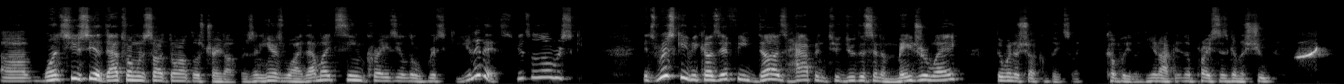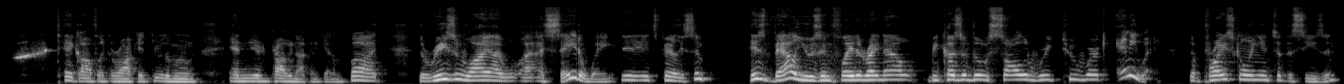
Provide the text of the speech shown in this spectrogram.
Uh, once you see it, that's when I'm going to start throwing out those trade offers. And here's why that might seem crazy, a little risky. And it is, it's a little risky. It's risky because if he does happen to do this in a major way, the window shut completely. Completely. You're not, the price is going to shoot take off like a rocket through the moon, and you're probably not going to get him. But the reason why I, I say to wait, it's fairly simple. His value is inflated right now because of those solid week two work anyway. The price going into the season,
